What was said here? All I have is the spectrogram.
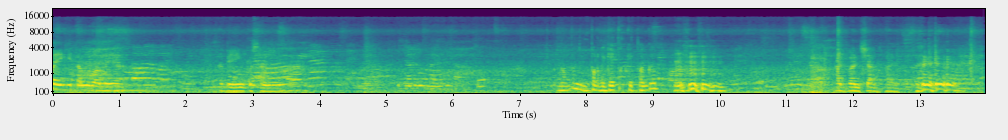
makikita mo mamaya. Sabihin ko sa iyo. Ano ba, hindi mo pala kikita-kita agad. Advance siya,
